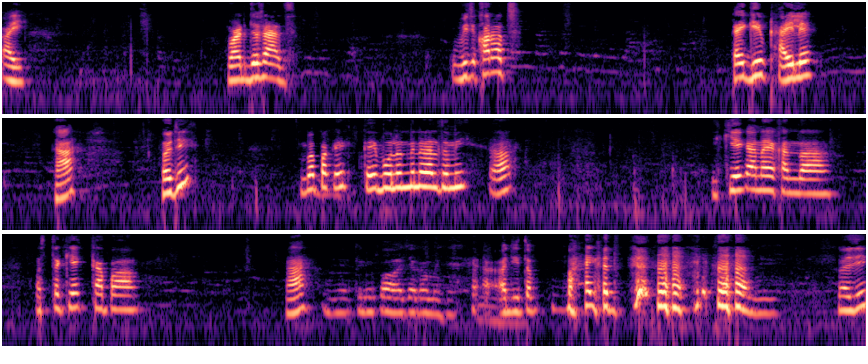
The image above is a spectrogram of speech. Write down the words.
आई. वाढदिवस आज. विच खरंच. काही गिफ्ट आईले? हा? होजी बाप्पा काही काही बोलून बी नाही राहिलं तुम्ही हा? केक आणा एखादा. मस्त केक कापा हा? तुम्ही पावायचं का म्हणजे अजी तर बायकत अजी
